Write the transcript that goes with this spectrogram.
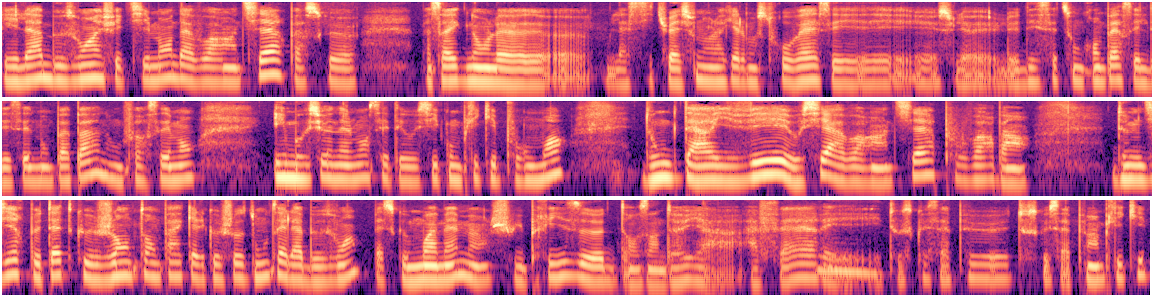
Et là, besoin effectivement d'avoir un tiers parce que bah, c'est vrai que dans la situation dans laquelle on se trouvait, c'est le, décès de son grand-père, c'est le décès de mon papa, donc forcément émotionnellement, c'était aussi compliqué pour moi. Donc d'arriver aussi à avoir un tiers pour voir, ben, de me dire peut-être que j'entends pas quelque chose dont elle a besoin, parce que moi-même, je suis prise dans un deuil à, faire et, et, tout ce que ça peut, tout ce que ça peut impliquer.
